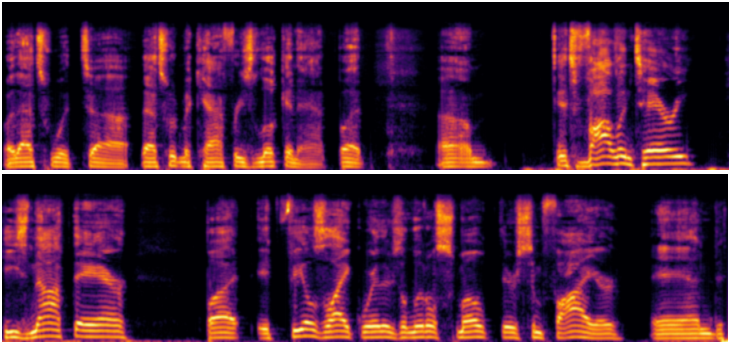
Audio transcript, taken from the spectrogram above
or that's what uh, that's what McCaffrey's looking at. But um, it's voluntary. He's not there, but it feels like where there's a little smoke, there's some fire. And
